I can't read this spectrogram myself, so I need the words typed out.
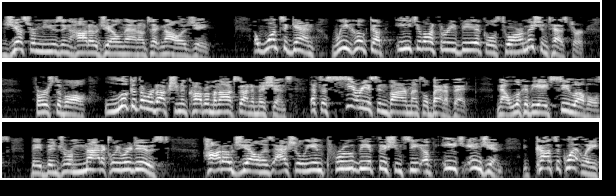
just from using XADO Gel nanotechnology. Uh, once again, we hooked up each of our three vehicles to our emission tester. First of all, look at the reduction in carbon monoxide emissions. That's a serious environmental benefit. Now look at the HC levels. They've been dramatically reduced. XADO Gel has actually improved the efficiency of each engine and consequently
